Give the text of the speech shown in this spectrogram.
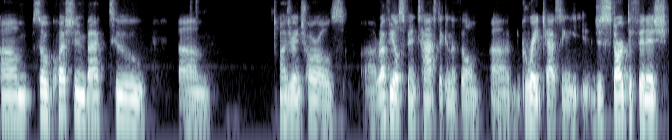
Um, so, question back to um, Andre and Charles. Uh, Rafael's fantastic in the film. Uh, great casting, just start to finish.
